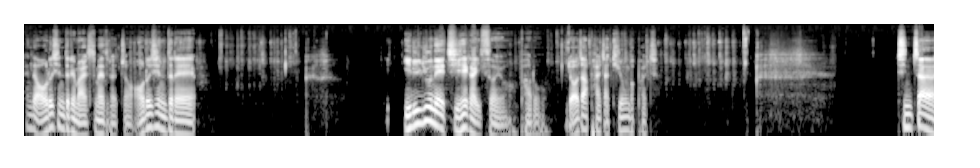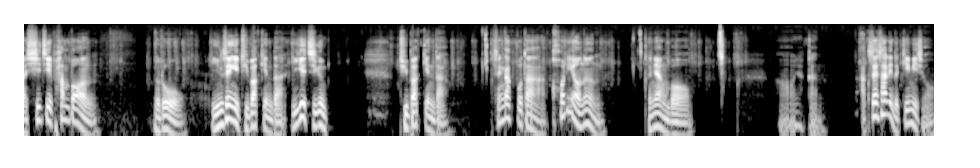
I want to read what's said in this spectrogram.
근데 어르신들이 말씀해 드렸죠. 어르신들의 인륜의 지혜가 있어요. 바로 여자 팔자, 뒤웅박 팔자. 진짜 시집 한 번으로 인생이 뒤바뀐다. 이게 지금 뒤바뀐다. 생각보다 커리어는 그냥 뭐, 어, 약간, 악세사리 느낌이죠.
